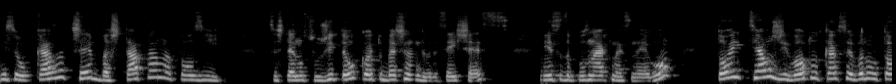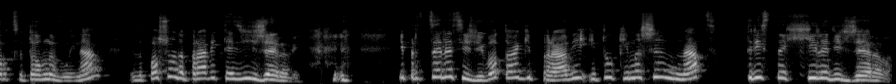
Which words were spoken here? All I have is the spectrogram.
И се оказа, че бащата на този свещенослужител, който беше на 96, ние се запознахме с него, той цял живот, откак се е върнал от Втората световна война, е започнал да прави тези жерави. И през целия си живот той ги прави и тук имаше над 300 хиляди жерава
